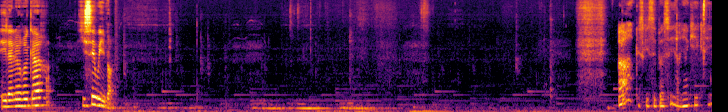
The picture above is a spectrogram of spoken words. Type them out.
Il a le regard qui sait où il va. Ah, qu'est-ce qui s'est passé? Il n'y a rien qui est écrit.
